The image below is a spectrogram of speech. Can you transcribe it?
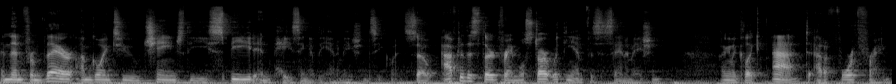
And then from there, I'm going to change the speed and pacing of the animation sequence. So after this third frame, we'll start with the emphasis animation. I'm gonna click add to add a fourth frame.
